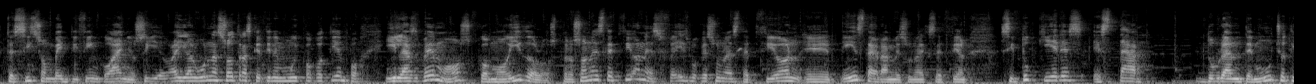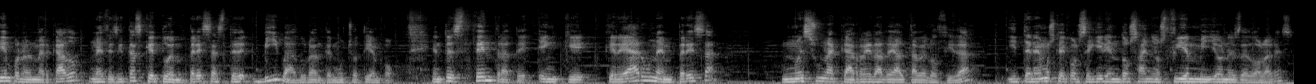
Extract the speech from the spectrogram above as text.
Entonces sí son 25 años, sí, hay algunas otras que tienen muy poco tiempo y las vemos como ídolos, pero son excepciones. Facebook es una excepción, eh, Instagram es una excepción. Si tú quieres estar durante mucho tiempo en el mercado, necesitas que tu empresa esté viva durante mucho tiempo. Entonces, céntrate en que crear una empresa no es una carrera de alta velocidad y tenemos que conseguir en dos años 100 millones de dólares.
